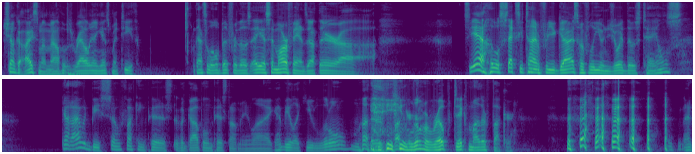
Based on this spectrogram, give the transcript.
chunk of ice in my mouth. It was rattling against my teeth. That's a little bit for those ASMR fans out there. Uh, so, yeah, a little sexy time for you guys. Hopefully, you enjoyed those tales. God, I would be so fucking pissed if a goblin pissed on me. Like, I'd be like, you little you motherfucker. little rope dick motherfucker. I'd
